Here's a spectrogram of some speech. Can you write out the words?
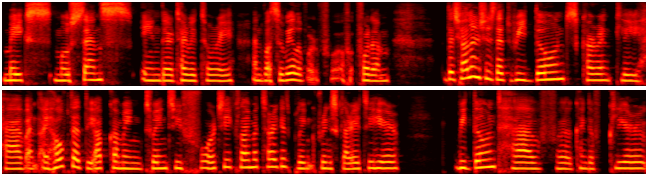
makes most sense in their territory and what's available for, for them. The challenge is that we don't currently have, and I hope that the upcoming 2040 climate target brings clarity here. We don't have kind of clear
